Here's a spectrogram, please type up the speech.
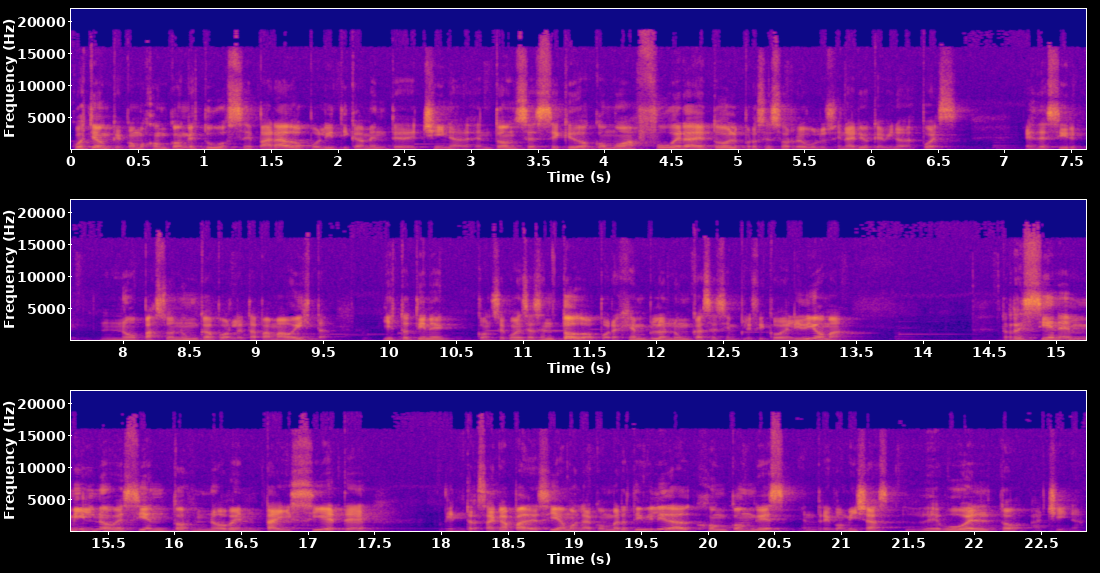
Cuestión que como Hong Kong estuvo separado políticamente de China desde entonces, se quedó como afuera de todo el proceso revolucionario que vino después. Es decir, no pasó nunca por la etapa maoísta. Y esto tiene consecuencias en todo. Por ejemplo, nunca se simplificó el idioma. Recién en 1997, mientras acá padecíamos la convertibilidad, Hong Kong es, entre comillas, devuelto a China.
